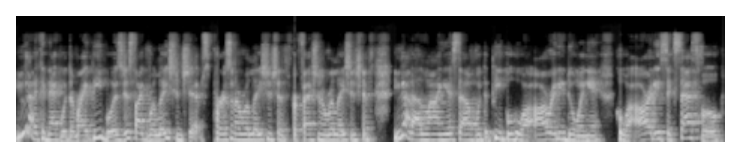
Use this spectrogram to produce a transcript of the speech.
you got to connect with the right people. It's just like relationships, personal relationships, professional relationships. You got to align yourself with the people who are already doing it, who are already successful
